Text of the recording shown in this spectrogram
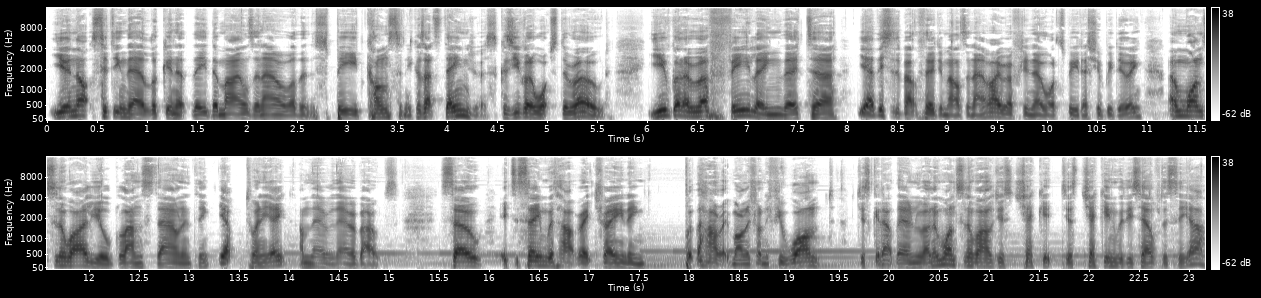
you're not sitting there looking at the, the miles an hour or the, speed constantly because that's dangerous because you've got to watch the road. You've got a rough feeling that uh, yeah, this is about 30 miles an hour. I roughly know what speed I should be doing. And once in a while, you'll glance down and think, yep, 28. I'm there or thereabouts. So it's the same with heart rate training put the heart rate monitor on if you want. Just get out there and run. And once in a while, just check it, just check in with yourself to see, ah,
